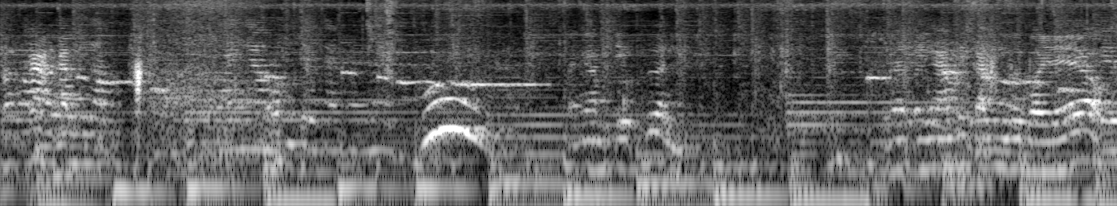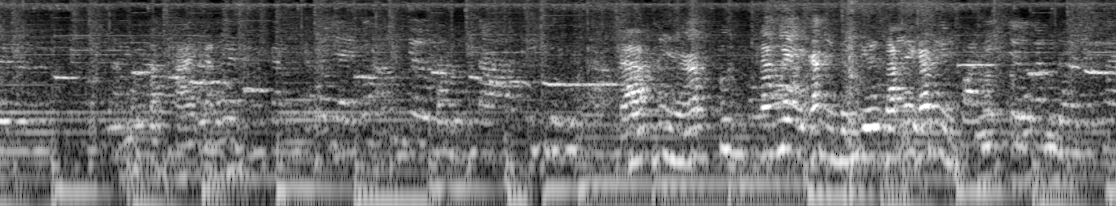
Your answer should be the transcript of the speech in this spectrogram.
ข้างๆกันรายงานที่เจอกันครั้งแรกไปงานเจอเพื่อนไปงานด้วยกันบ่อยๆแล้วมันทักทายกันครับนี่ครับเพิ่งครั้งแรกครับนี่เจอกันเลยครับนี่ตอนนี้เจอกันบ่อย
